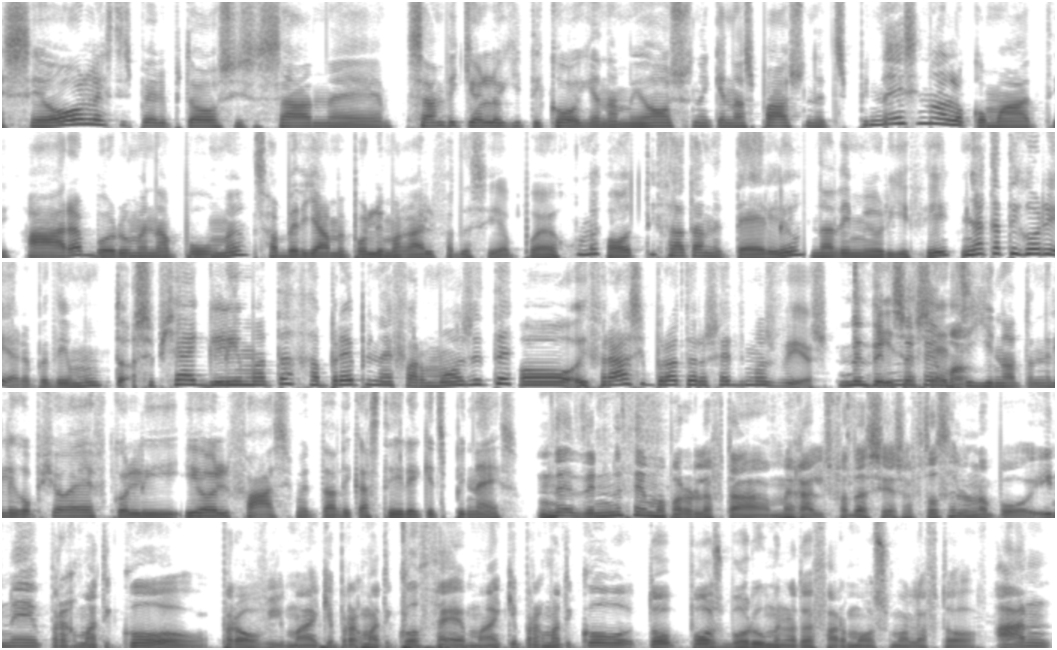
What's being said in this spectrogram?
σε όλες τις περιπτώσεις σαν, ε, σαν δικαιολογητικό για να μειώσουν και να σπάσουν τις ποινές είναι άλλο κομμάτι. Άρα μπορούμε να πούμε, σαν παιδιά με πολύ μεγάλη φαντασία που έχουμε, ότι θα ήταν τέλειο να δημιουργηθεί μια κατηγορία, ρε παιδί μου, το, σε ποια εγκλήματα θα πρέπει να εφαρμόζεται ο, η φράση πρώτερος έντιμος βίος. Ναι, δεν είναι Ίσως θέμα. έτσι γινόταν λίγο πιο εύκολη η όλη φάση με τα δικαστήρια και τις ποινές. Ναι, δεν είναι θέμα παρόλα αυτά μεγάλης φαντασίας. Αυτό θέλω να πω. Είναι πραγματικό πρόβλημα και πραγματικό θέμα και πραγματικό το πώς μπορούμε να το εφαρμόσουμε όλο αυτό. Αν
